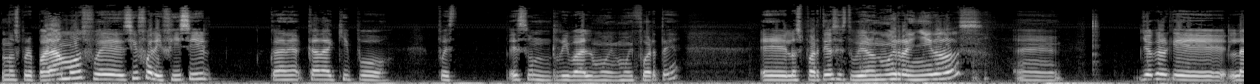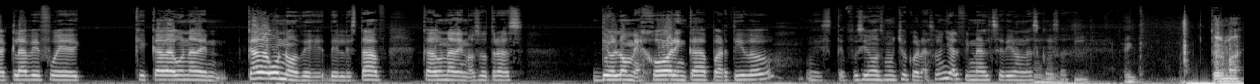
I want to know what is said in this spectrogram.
nos preparamos, fue sí fue difícil, cada, cada equipo pues es un rival muy muy fuerte. Eh, los partidos estuvieron muy reñidos. Eh, yo creo que la clave fue que cada una de cada uno de, del staff, cada una de nosotras dio lo mejor en cada partido. Este, pusimos mucho corazón y al final se dieron las cosas. Telma,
